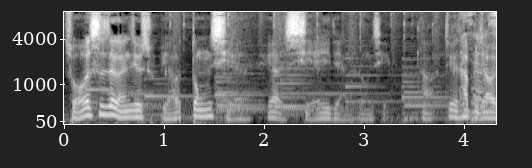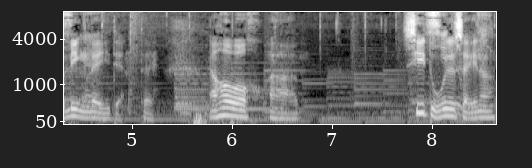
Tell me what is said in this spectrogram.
索罗斯这个人就是比较东邪比较邪一点的东西啊，就是他比较另类一点对，然后呃。吸毒是谁呢？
